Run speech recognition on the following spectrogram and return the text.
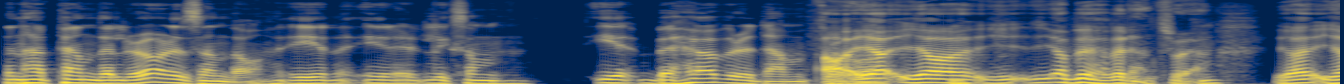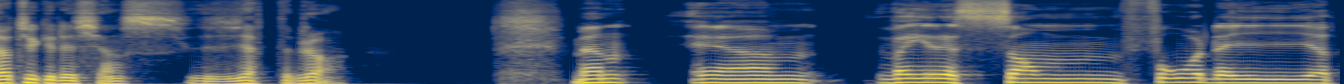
den här pendelrörelsen då, är, är liksom, är, behöver du den för Ja, jag, jag, jag behöver den tror jag. jag. Jag tycker det känns jättebra. Men ehm, vad är det som får dig att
